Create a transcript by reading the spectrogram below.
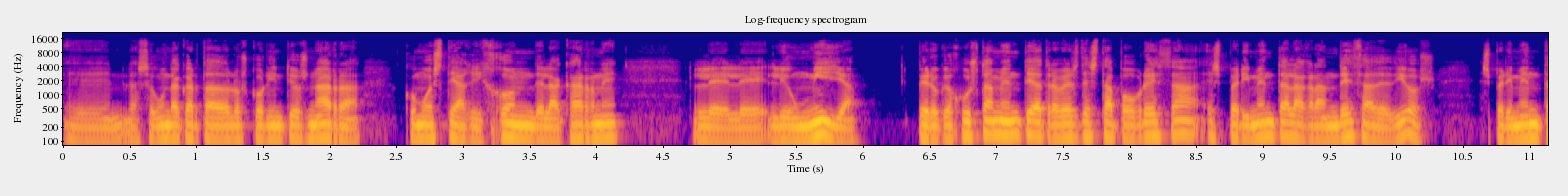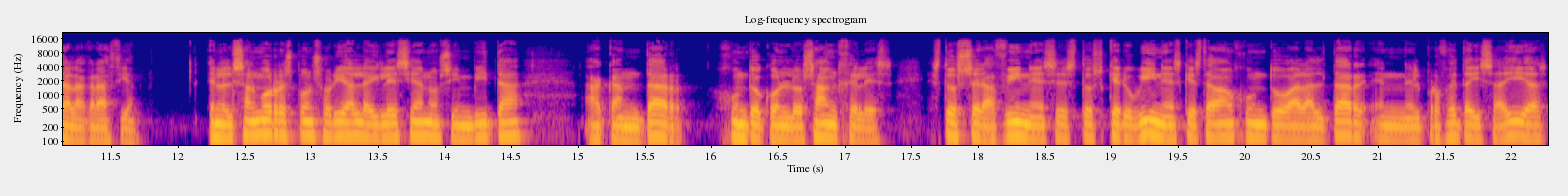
eh, en la segunda carta de los Corintios narra cómo este aguijón de la carne le, le humilla, pero que justamente a través de esta pobreza experimenta la grandeza de Dios, experimenta la gracia. En el Salmo responsorial la Iglesia nos invita a cantar junto con los ángeles, estos serafines, estos querubines que estaban junto al altar en el profeta Isaías,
